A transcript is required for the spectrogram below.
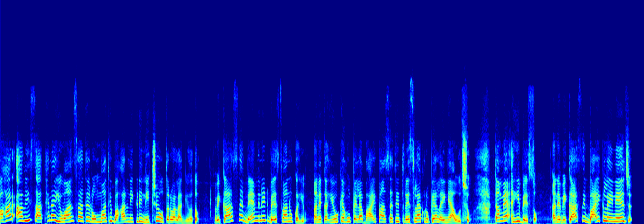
બહાર આવી સાથેના યુવાન સાથે રૂમમાંથી બહાર નીકળી નીચે ઉતરવા લાગ્યો હતો. વિકાસને બે મિનિટ બેસવાનું કહ્યું અને કહ્યું કે હું પેલા ભાઈ પાસેથી ત્રીસ લાખ રૂપિયા લઈને આવું છું. તમે અહીં બેસો. અને વિકાસની બાઇક લઈને જ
